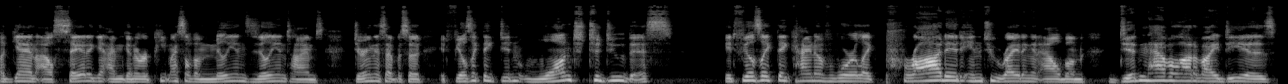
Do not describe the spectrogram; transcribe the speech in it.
again i'll say it again i'm going to repeat myself a million zillion times during this episode it feels like they didn't want to do this. It feels like they kind of were like prodded into writing an album didn't have a lot of ideas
